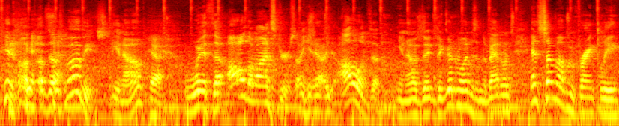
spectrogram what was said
you know of, of those movies. You know, Yeah. with uh, all the monsters, you know, all of them, you know, the, the good ones and the bad ones, and some of them, frankly,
